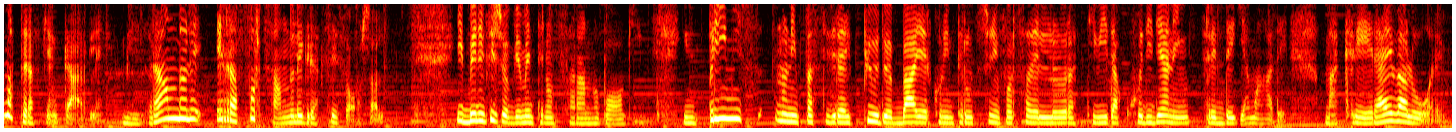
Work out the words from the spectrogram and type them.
ma per affiancarle, migliorandole e rafforzandole grazie ai social. I benefici ovviamente non saranno pochi. In primis non infastidirai più i tuoi buyer con interruzioni forzate delle loro attività quotidiane in fredde chiamate, ma creerai valore,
